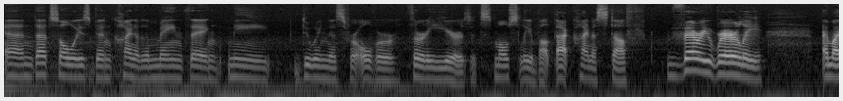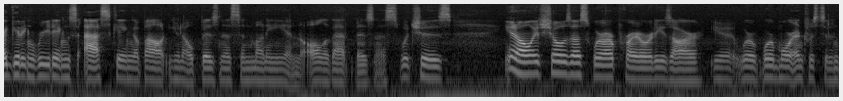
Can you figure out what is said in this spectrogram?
and that's always been kind of the main thing. Me doing this for over 30 years, it's mostly about that kind of stuff. Very rarely am I getting readings asking about, you know, business and money and all of that business, which is, you know, it shows us where our priorities are. Yeah, we're, we're more interested in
